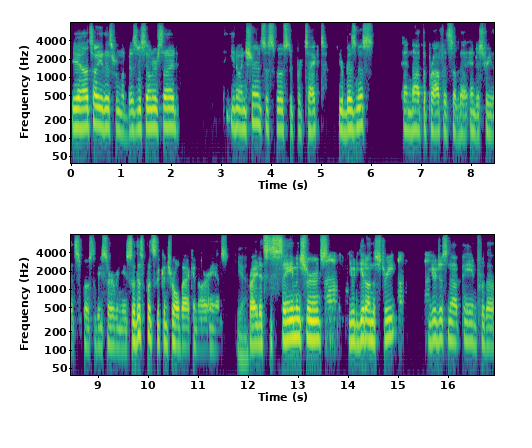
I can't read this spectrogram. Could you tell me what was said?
Yeah, I'll tell you this from the business owner side. You know, insurance is supposed to protect your business and not the profits of that industry that's supposed to be serving you. So this puts the control back into our hands. Yeah. Right. It's the same insurance you would get on the street. You're just not paying for the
